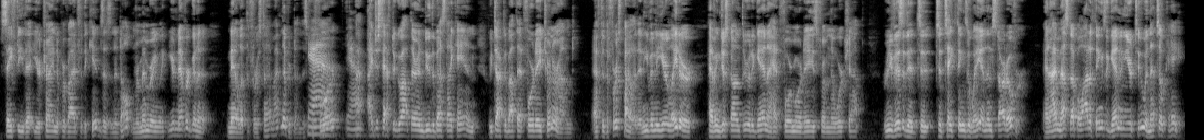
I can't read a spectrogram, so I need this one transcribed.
safety that you're trying to provide for the kids as an adult and remembering like you're never gonna nail it the first time. I've never done this Yeah. before. Yeah. I, I just have to go out there and do the best I can. We talked about that four day turnaround after the first pilot, and even a year later, having just gone through it again, I had four more days from the workshop revisited to to take things away and then start over. And I messed up a lot of things again in year two, and that's okay.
